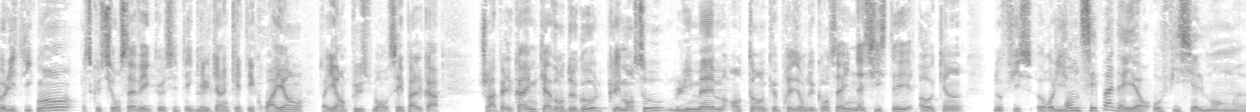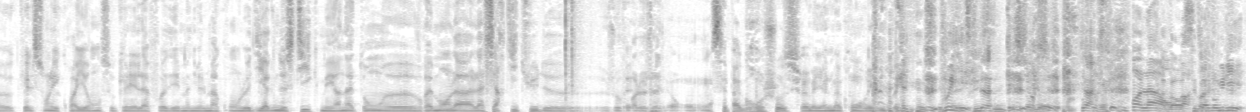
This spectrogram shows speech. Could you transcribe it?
Politiquement, parce que si on savait que c'était quelqu'un qui était croyant, vous voyez, en plus, bon, c'est pas le cas. Je rappelle quand même qu'avant De Gaulle, Clémenceau, lui-même, en tant que président du Conseil, n'assistait à aucun office religieux. On ne sait pas d'ailleurs officiellement euh, quelles sont les croyances ou quelle est la foi d'Emmanuel Macron. On le diagnostique, mais en a-t-on euh, vraiment la, la certitude, euh, Geoffroy Lejeune On ne sait pas grand-chose sur Emmanuel Macron en réalité. Oui, C'est juste une question sur de- ce, sur ce point-là Ah en bah, on non particulier.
